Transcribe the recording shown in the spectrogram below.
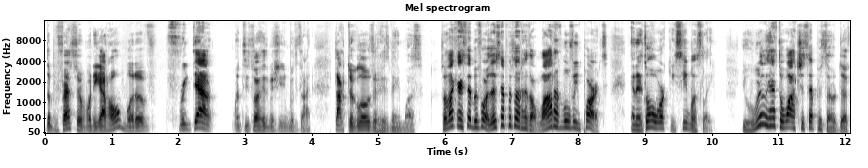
the professor, when he got home, would have freaked out once he saw his machine was gone. Dr. Glozer, his name was. So, like I said before, this episode has a lot of moving parts, and it's all working seamlessly. You really have to watch this episode to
